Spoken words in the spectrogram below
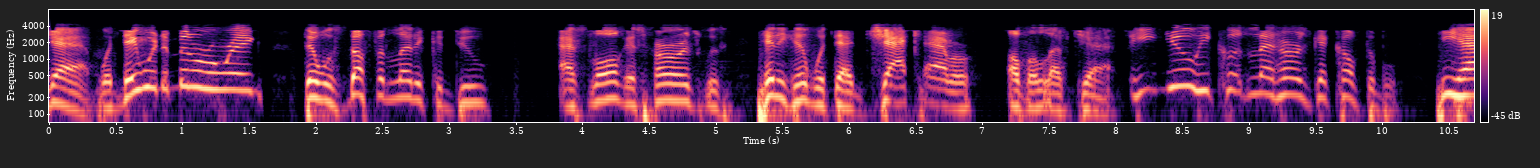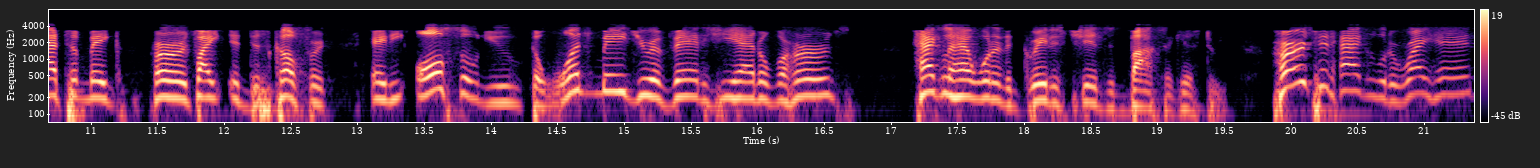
jab. When they were in the middle of the ring, there was nothing Leonard could do as long as Hearns was hitting him with that jackhammer of a left jab. He knew he couldn't let Hearns get comfortable. He had to make Hearns fight in discomfort, and he also knew the one major advantage he had over Hearns. Hagler had one of the greatest chins in boxing history. Hearns hit Hagler with a right hand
